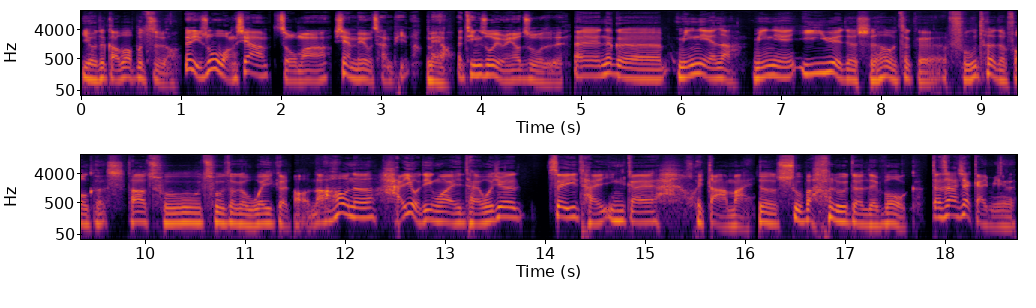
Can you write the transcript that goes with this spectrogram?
有的搞不好不止哦。那你说往下走吗？现在没有产品了，没有。那听说有人要做，对不对？呃，那个明年啦，明年一月的时候，这个福特的 Focus 它要出出这个 Wagon 哦，然后呢，还有另外一台，我觉得。这一台应该会大卖，就是速霸陆的 Levoque，但是它现在改名了，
